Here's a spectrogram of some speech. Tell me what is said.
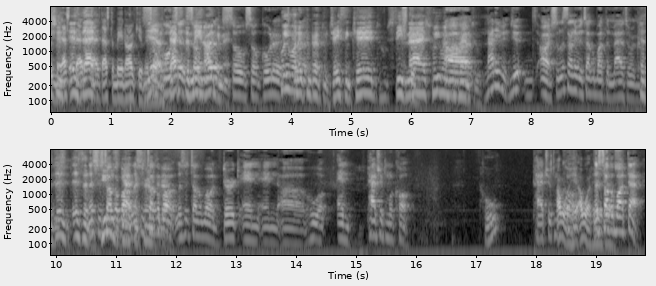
correlation that's, is that, that? that's the main argument. Yeah. Go that's to- the so main go to- argument. so so go to. Who you want to to- compare to? Jason Kidd, Steve Nash. Who you want to Uh, compare to? not even. You, all right, so let's not even talk about the Mavs organization. there's- it's a let's just talk about. Let's just talk about. Let's just talk about Dirk and and uh who and Patrick McCaw. Who? Patrick I wanna McCaw. hear- I wanna Let's hear talk this. about that.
